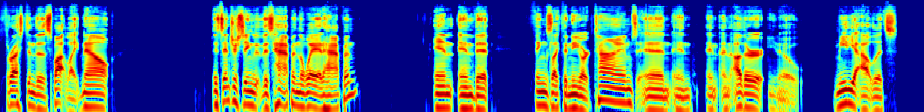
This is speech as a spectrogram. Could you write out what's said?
thrust into the spotlight. Now, it's interesting that this happened the way it happened and and that things like the New York Times and and and, and other you know media outlets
